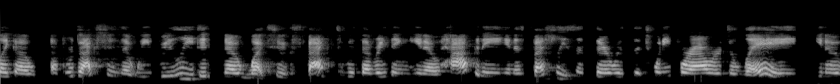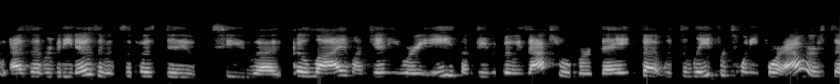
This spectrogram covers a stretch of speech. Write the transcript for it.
like a, a production that we really didn't know what to expect with everything, you know, happening, and especially since there was the 24 hour delay, you know, as everybody knows, it was supposed to to uh, go live on January 8th on David Bowie's actual birthday, but was delayed for 24 hours, so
